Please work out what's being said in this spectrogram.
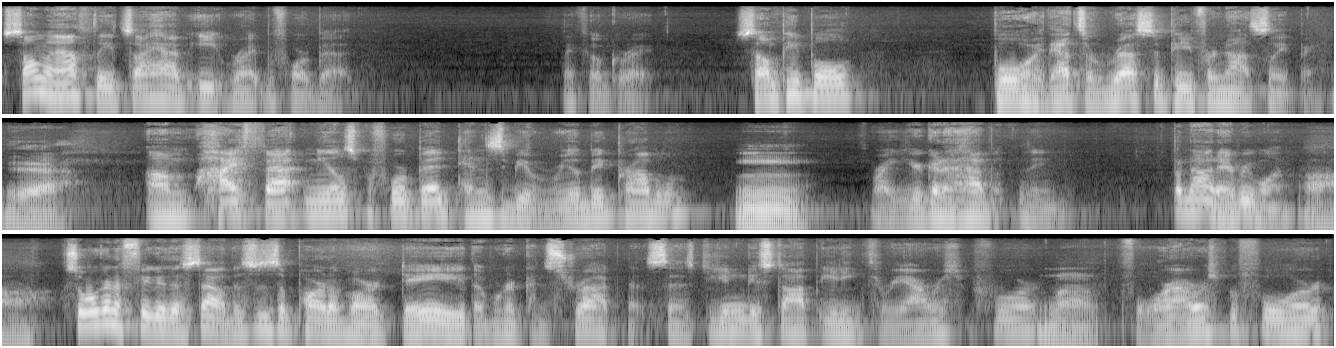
some athletes I have eat right before bed. They feel great. Some people, boy, that's a recipe for not sleeping. Yeah. Um, high fat meals before bed tends to be a real big problem. Mm. Right? You're going to have, but not everyone. Uh-huh. So we're going to figure this out. This is a part of our day that we're going to construct that says, do you need to stop eating three hours before, Right. four hours before,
